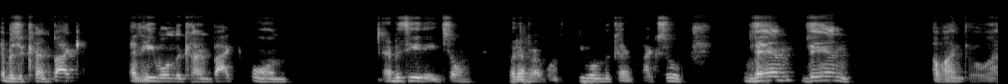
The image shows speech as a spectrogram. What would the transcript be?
it was a count back, and he won the count back on it was eight each on whatever it was. He won the count back. So then then I went, oh,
